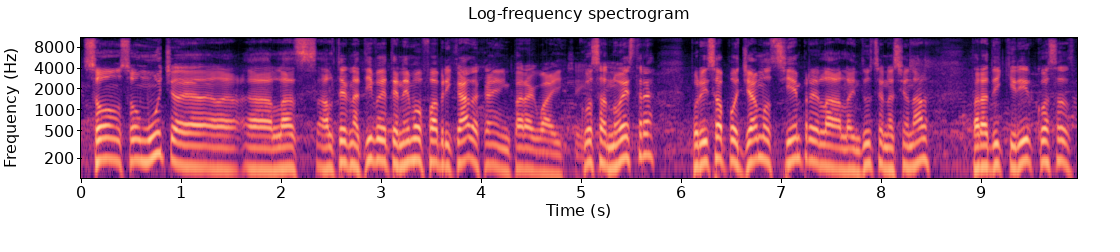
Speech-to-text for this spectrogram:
Son, son muchas eh, eh, las alternativas que tenemos fabricadas acá en Paraguay, Sí. cosa nuestra. Por eso apoyamos siempre la, la industria nacional para adquirir cosas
